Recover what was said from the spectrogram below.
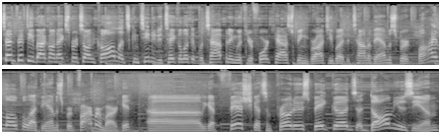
Ten fifty back on Experts on Call. Let's continue to take a look at what's happening with your forecast being brought to you by the town of Amherstburg. Buy local at the Amherstburg Farmer Market. Uh, we got fish, got some produce, baked goods, a doll museum,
